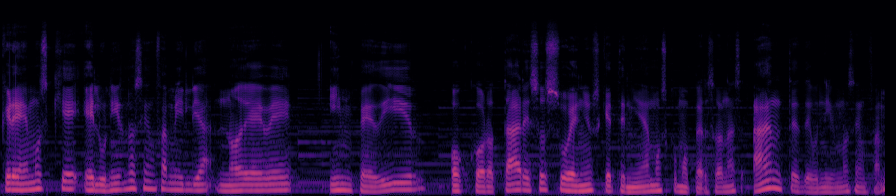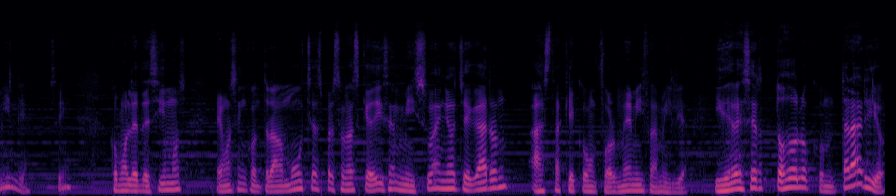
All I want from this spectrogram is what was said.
creemos que el unirnos en familia no debe impedir o cortar esos sueños que teníamos como personas antes de unirnos en familia. ¿sí? Como les decimos, hemos encontrado muchas personas que dicen mis sueños llegaron hasta que conformé mi familia. Y debe ser todo lo contrario.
